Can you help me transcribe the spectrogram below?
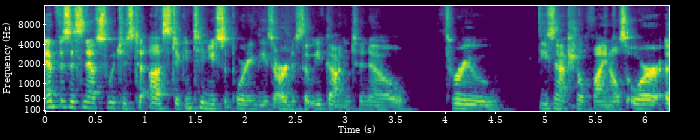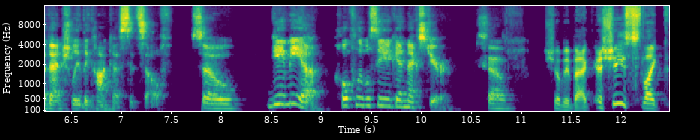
emphasis now switches to us to continue supporting these artists that we've gotten to know through these national finals or eventually the contest itself. So yeah, Mia. Hopefully we'll see you again next year. So She'll be back. She's like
